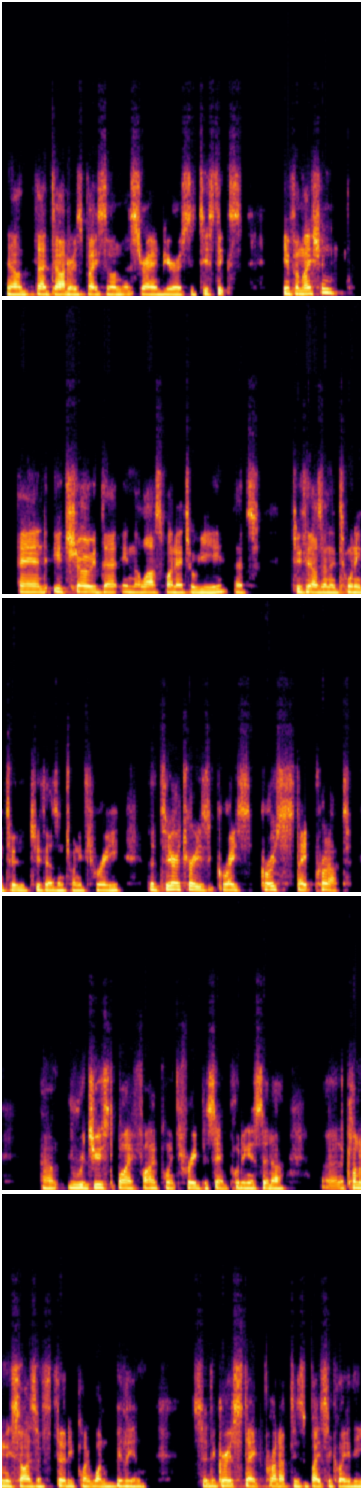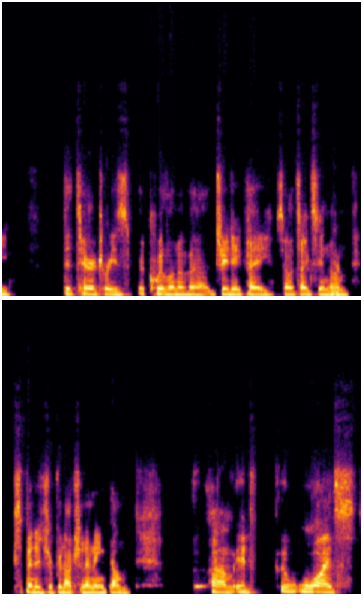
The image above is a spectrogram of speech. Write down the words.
Now, that data is based on Australian Bureau of Statistics information, and it showed that in the last financial year, that's 2022 to 2023, the territory's gross, gross state product um, reduced by 5.3%, putting us at a, an economy size of 30.1 billion. So the gross state product is basically the the territory's equivalent of a GDP. So it takes in um, expenditure, production, and income. Um, it why it's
